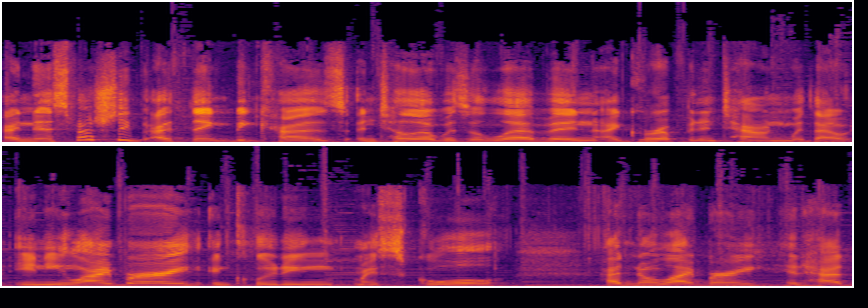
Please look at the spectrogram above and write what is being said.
And especially, I think, because until I was 11, I grew up in a town without any library, including my school had no library. It had,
